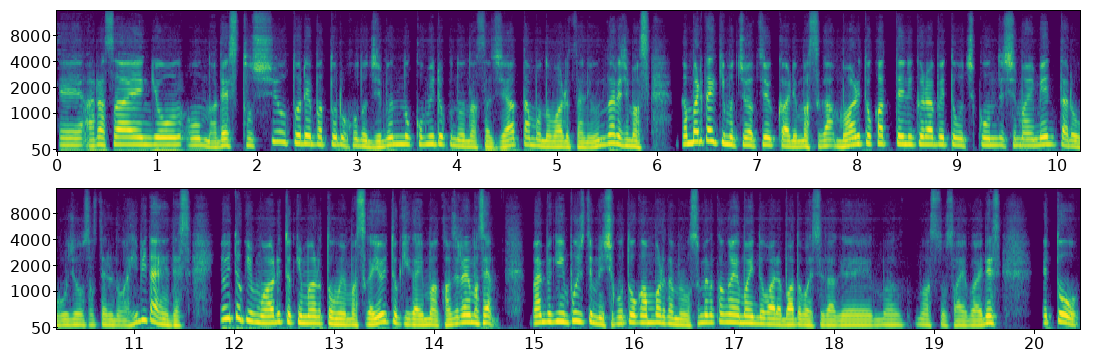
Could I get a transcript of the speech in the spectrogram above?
えー、アラサー営業女です。年を取れば取るほど自分のコミュ力のなさ、地頭の悪さにうんざりします。頑張りたい気持ちは強くありますが、周りと勝手に比べて落ち込んでしまい、メンタルを浮上させるのが日々大変です。良い時も悪い時もあると思いますが、良い時が今は感じられません。前向きにポジティブに仕事を頑張るためのおすすめの考え、マインドがあればアドバイスいただけますと幸いです。えっと、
